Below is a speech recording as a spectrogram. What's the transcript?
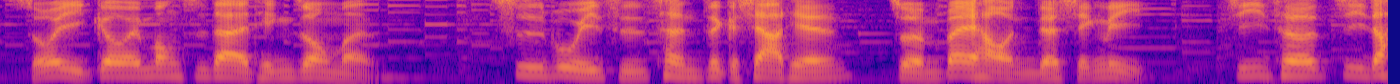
所以各位梦世代的听众们。事不宜迟，趁这个夏天，准备好你的行李，机车寄到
